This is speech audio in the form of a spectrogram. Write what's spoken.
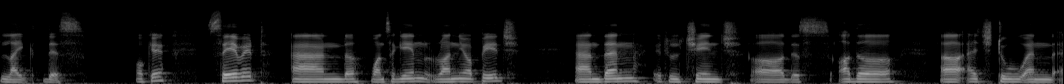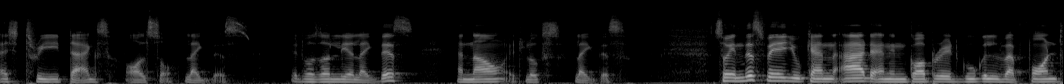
like this. Okay save it and once again run your page and then it will change uh, this other h2 uh, and h3 tags also like this it was earlier like this and now it looks like this so in this way you can add and incorporate Google Web Font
